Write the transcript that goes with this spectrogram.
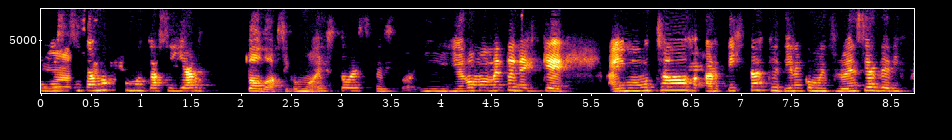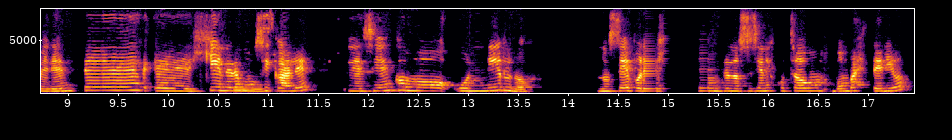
necesitamos como encasillar todo, así como esto es esto. Y llega un momento en el que hay muchos artistas que tienen como influencias de diferentes eh, géneros Mm. musicales y deciden como unirlos. No sé, por ejemplo, no sé si han escuchado Bom- Bomba Estéreo,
